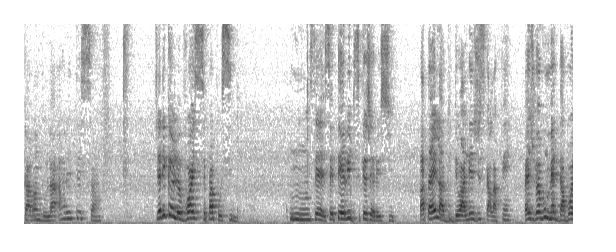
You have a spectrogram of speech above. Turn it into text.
40 dollars. Arrêtez ça. J'ai dit que le voice, c'est pas possible. Hmm, c'est terrible ce que j'ai reçu. Partagez la vidéo, allez jusqu'à la fin. Je vais vous mettre d'abord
